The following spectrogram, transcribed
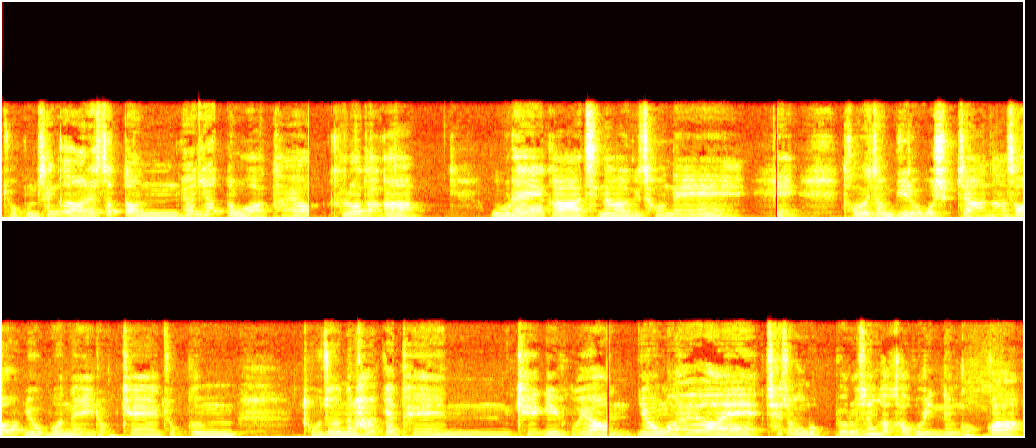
조금 생각을 했었던 편이었던 것 같아요. 그러다가 올해가 지나가기 전에 더 이상 미루고 싶지 않아서 요번에 이렇게 조금 도전을 하게 된 계기고요. 영어 회화의 최종 목표를 생각하고 있는 것과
